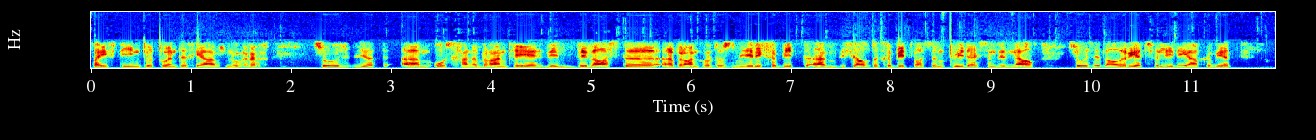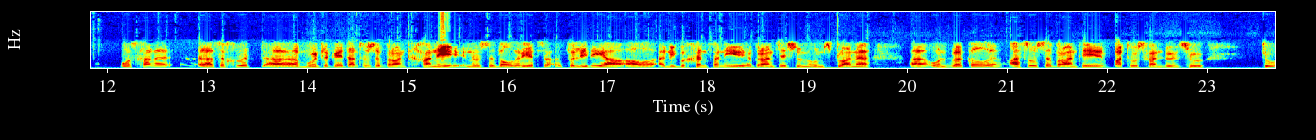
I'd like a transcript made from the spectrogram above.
15 tot 20 jaar nodig. So ons weet, um, ons gaan 'n brand hê. Die die laaste uh, brand wat ons in hierdie gebied, um, dieselfde gebied was in 2011. So is dit al reeds vir Lydia geweet. Ons gaan 'n daar's 'n groot uh, moontlikheid dat ons 'n brand gaan hê en ons het al reeds vir Lydia al aan die begin van die brandseisoen ons planne uh, ontwikkel en as ons 'n brand hê, wat ons gaan doen. So toe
